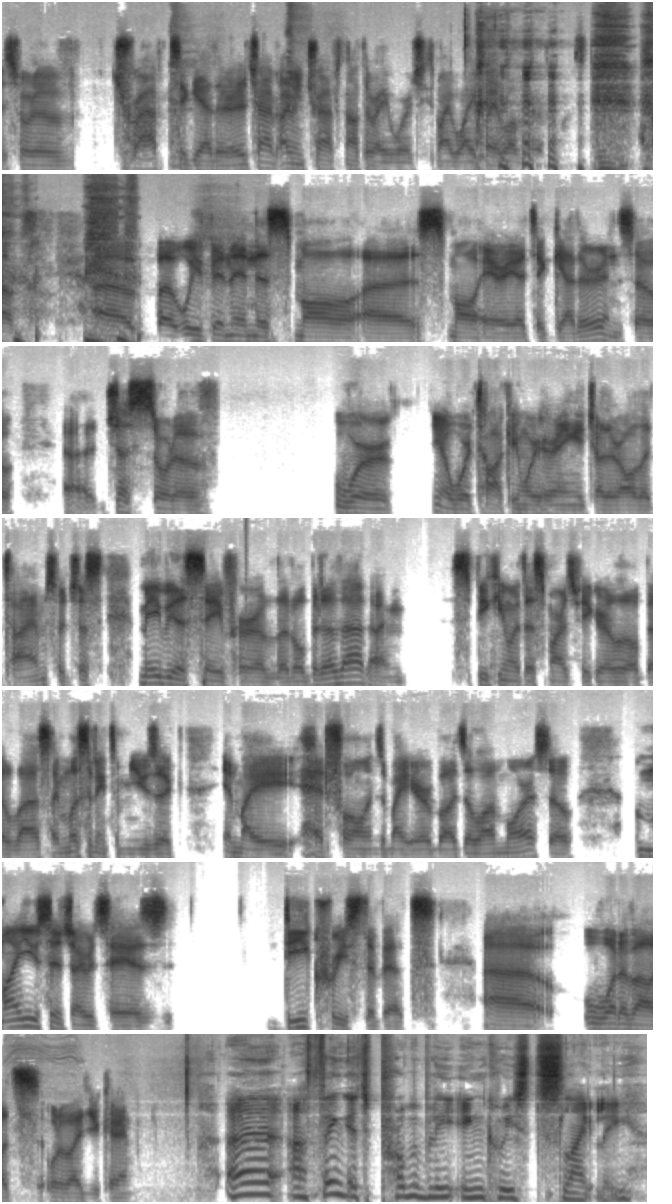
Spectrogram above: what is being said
sort of trapped together. Trapped. I mean, trapped's not the right word. She's my wife. I love her. um, uh, but we've been in this small, uh, small area together, and so uh, just sort of we're you know we're talking, we're hearing each other all the time. So just maybe to save her a little bit of that, I'm speaking with a smart speaker a little bit less. I'm listening to music in my headphones and my earbuds a lot more. So my usage, I would say, is decreased a bit. Uh, what about what about you, Kane? Uh, I think it's probably increased slightly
